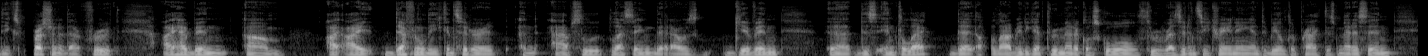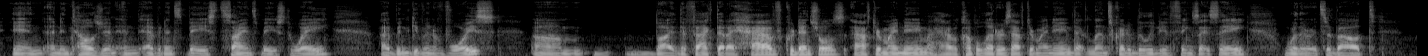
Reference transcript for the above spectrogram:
the expression of that fruit. I have been. Um, I, I definitely consider it an absolute blessing that I was given uh, this intellect that allowed me to get through medical school, through residency training, and to be able to practice medicine in an intelligent and evidence based, science based way. I've been given a voice um, by the fact that I have credentials after my name. I have a couple letters after my name that lends credibility to things I say, whether it's about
